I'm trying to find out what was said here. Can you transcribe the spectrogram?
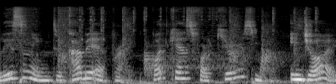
listening to KBR Pride, podcast for curious mind. Enjoy!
